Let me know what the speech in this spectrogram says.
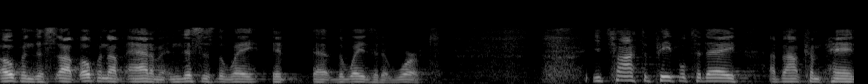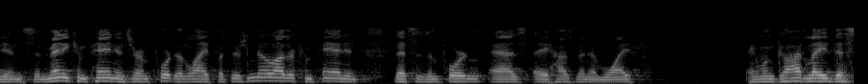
opened this up, opened up Adam, and this is the way it uh, the way that it worked. You talk to people today about companions, and many companions are important in life, but there's no other companion that's as important as a husband and wife. And when God laid this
